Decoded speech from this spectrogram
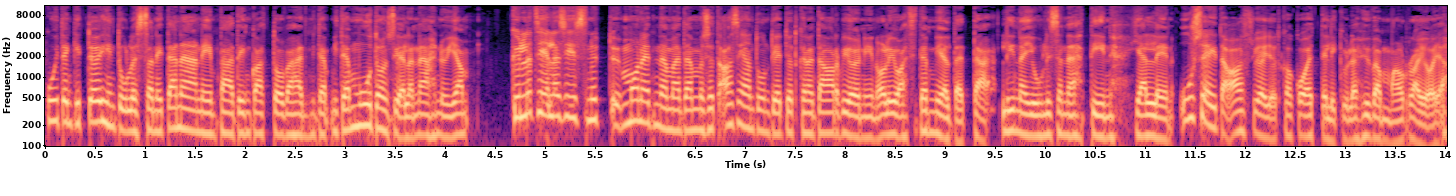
kuitenkin töihin tullessani tänään niin päätin katsoa vähän, mitä, mitä muut on siellä nähnyt. Ja Kyllä siellä siis nyt monet nämä tämmöiset asiantuntijat, jotka näitä arvioi, niin olivat sitä mieltä, että linnanjuhlissa nähtiin jälleen useita asioita, jotka koetteli kyllä hyvän maun rajoja.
